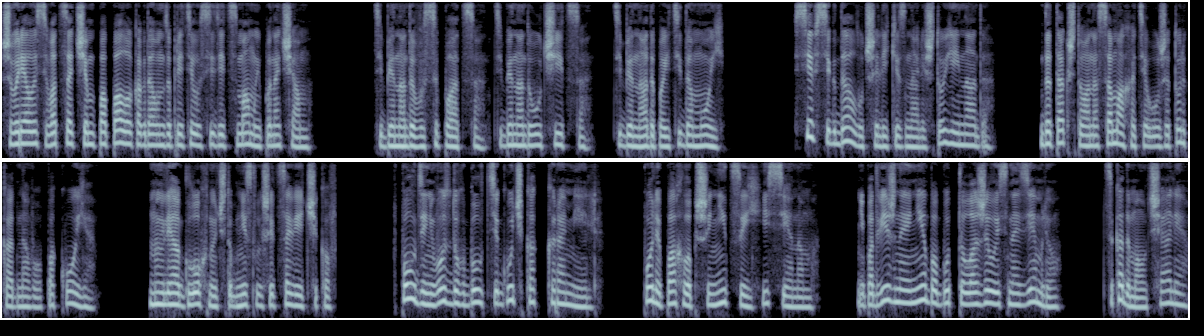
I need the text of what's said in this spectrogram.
Швырялась в отца, чем попало, когда он запретил сидеть с мамой по ночам. «Тебе надо высыпаться, тебе надо учиться, тебе надо пойти домой». Все всегда лучше Лики знали, что ей надо. Да так, что она сама хотела уже только одного — покоя. Ну или оглохнуть, чтобы не слышать советчиков. В полдень воздух был тягуч, как карамель. Поле пахло пшеницей и сеном. Неподвижное небо будто ложилось на землю. Цикады молчали,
